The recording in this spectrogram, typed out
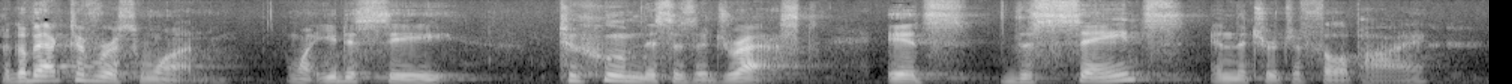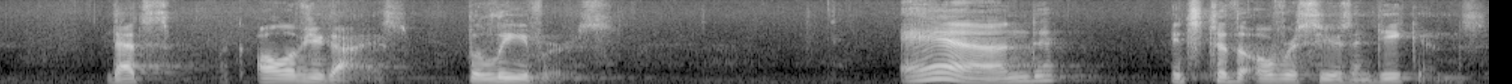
Now go back to verse 1. I want you to see to whom this is addressed. It's the saints in the church of Philippi. That's all of you guys, believers. And it's to the overseers and deacons.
